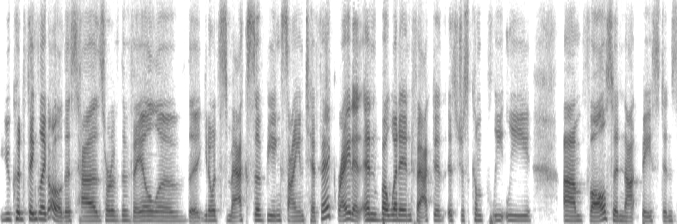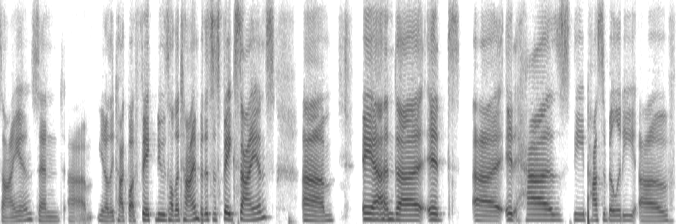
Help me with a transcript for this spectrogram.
you could think like oh this has sort of the veil of the you know it smacks of being scientific right? And, and but when in fact it, it's just completely um, false and not based in science. And um, you know they talk about fake news all the time but this is fake science. Um, and uh, it uh, it has the possibility of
